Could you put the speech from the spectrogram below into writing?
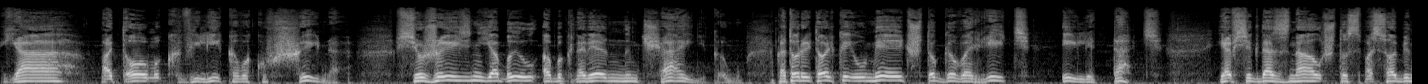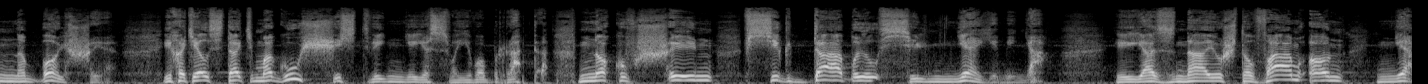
Я потомок великого кувшина. Всю жизнь я был обыкновенным чайником, который только и умеет что говорить и летать. Я всегда знал, что способен на большее — и хотел стать могущественнее своего брата. Но кувшин всегда был сильнее меня. И я знаю, что вам он не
